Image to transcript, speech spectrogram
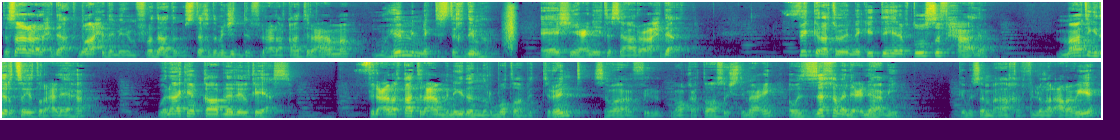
تسارع الأحداث. واحدة من المفردات المستخدمة جدا في العلاقات العامة مهم إنك تستخدمها. إيش يعني تسارع أحداث فكرته إنك أنت هنا بتوصف حالة ما تقدر تسيطر عليها ولكن قابلة للقياس. في العلاقات العامة نقدر نربطها بالترند سواء في مواقع التواصل الاجتماعي أو الزخم الإعلامي كمسمى آخر في اللغة العربية.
